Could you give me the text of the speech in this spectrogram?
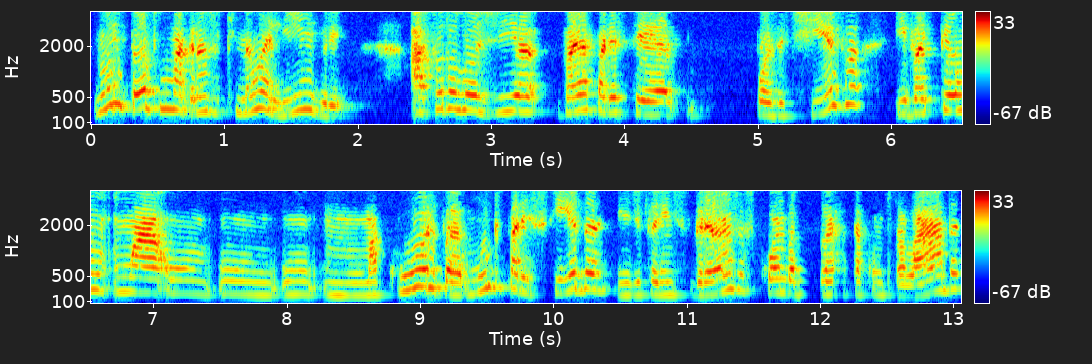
No entanto, numa granja que não é livre, a sorologia vai aparecer positiva e vai ter uma, um, um, uma curva muito parecida em diferentes granjas quando a doença está controlada,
